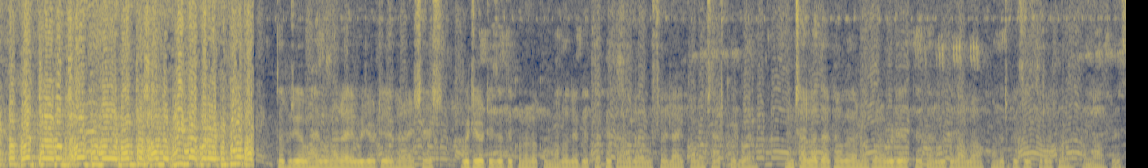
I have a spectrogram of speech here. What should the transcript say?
একটু ধৈর্য এবং সহযোগ হয়ে মঞ্চের সামনে ভিড় না করে একটু দূরে থাকেন। তো প্রিয় ভাই বোনেরা, এই ভিডিওটি এখানে শেষ। ভিডিওটি যদি কোনো রকম ভালো লেগে থাকে, তাহলে অবশ্যই লাইক, কমেন্ট শেয়ার করবেন। ইনশাল্লাহ দেখা হবে অন্য কোনো ভিডিওতে। তার ভিতরে আল্লাহ আপনাদেরকে সুস্থ রাখুন। আল্লাহ হাফেজ।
